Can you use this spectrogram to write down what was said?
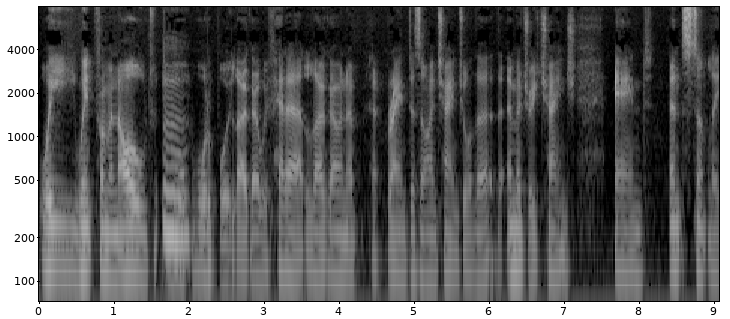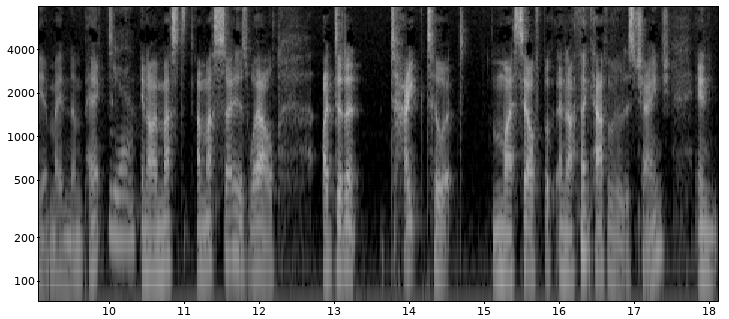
we went from an old Mm. Waterboy logo. We've had a logo and a, a brand design change or the, the imagery change, and instantly it made an impact. Yeah. And I must I must say as well, I didn't take to it myself, and I think half of it is change, and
